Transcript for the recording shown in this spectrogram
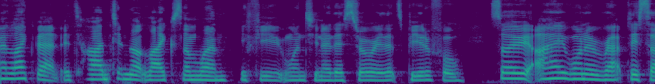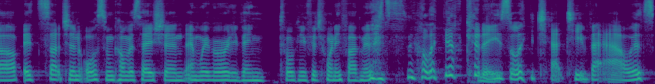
I like that. It's hard to not like someone if you want to know their story. That's beautiful. So I want to wrap this up. It's such an awesome conversation, and we've already been talking for 25 minutes. I could easily chat to you for hours.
